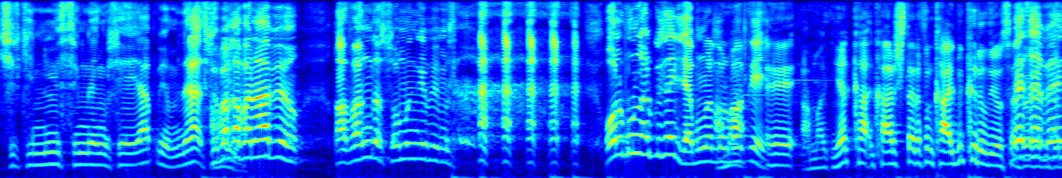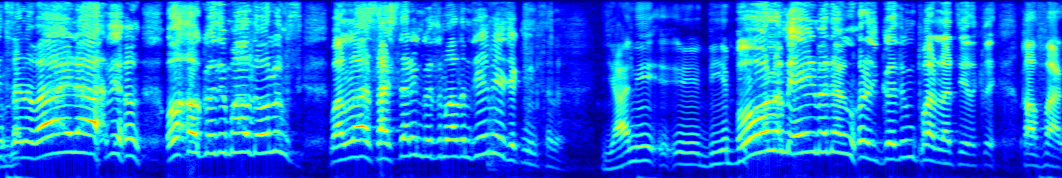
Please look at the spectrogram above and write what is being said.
çirkinliği üstünden bir şey yapmıyor mu? Ne, söbe kafa ne yapıyorsun? Kafan da somun gibi mi? Oğlum bunlar güzel ya bunlar zorbalık değil. e, ama ya ka- karşı tarafın kalbi kırılıyorsa Mesela böyle ben durumda- sana vay ne yapıyorsun? O, o gözüm aldı oğlum. Vallahi saçların gözüm aldım diyemeyecek miyim sana? Yani e, diye Oğlum eğilmeden konuş gözümü parlatıyor kafan.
